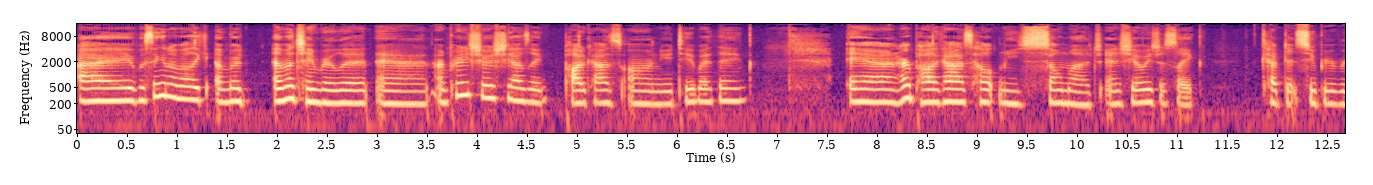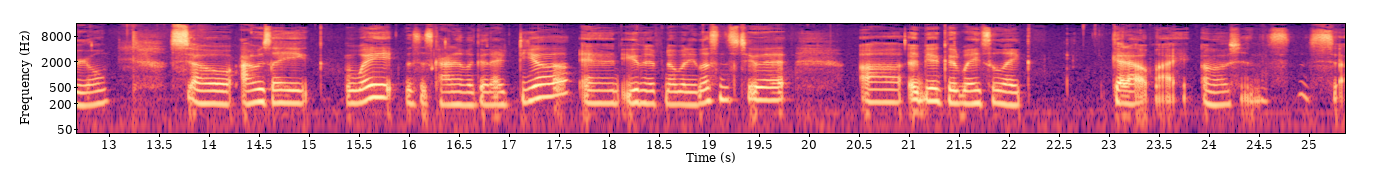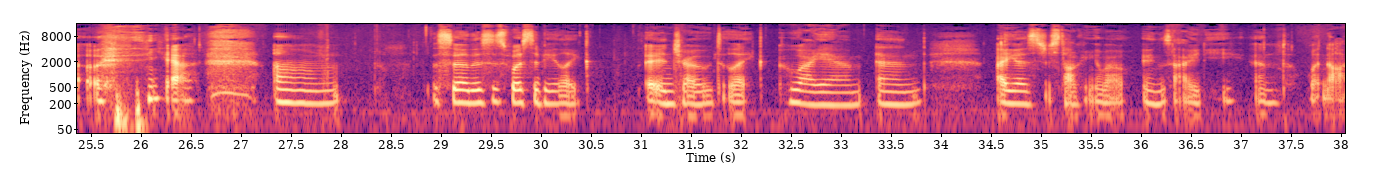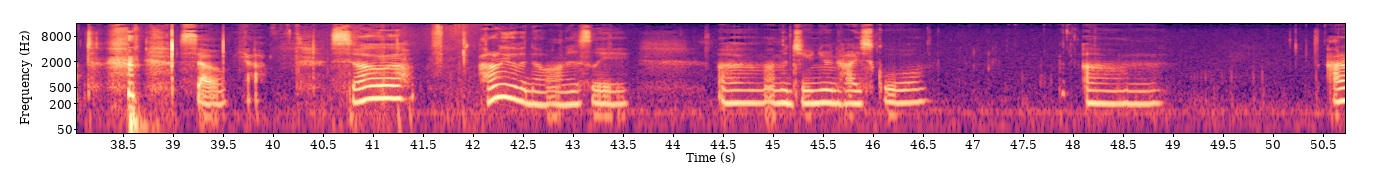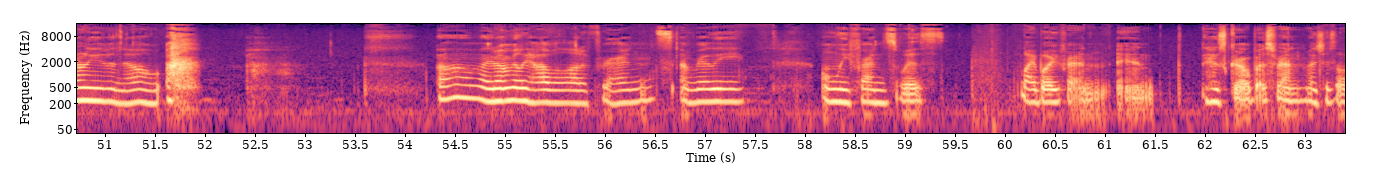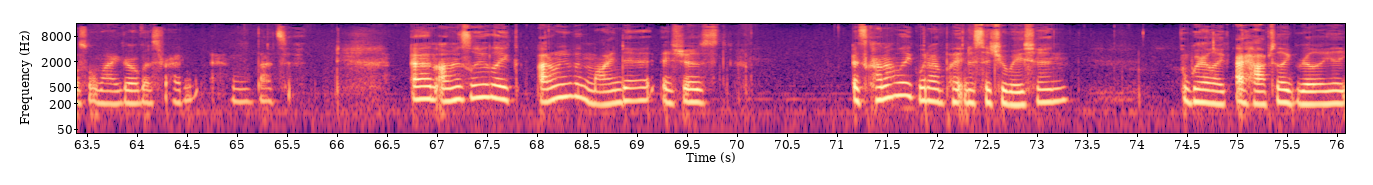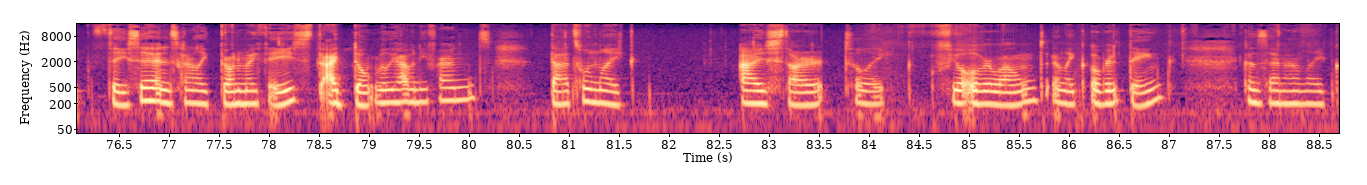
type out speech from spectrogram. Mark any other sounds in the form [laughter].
I was thinking about like Emma Emma Chamberlain, and I'm pretty sure she has like podcasts on YouTube. I think, and her podcast helped me so much, and she always just like kept it super real. So I was like, wait, this is kind of a good idea, and even if nobody listens to it, uh, it'd be a good way to like get out my emotions. So [laughs] yeah. Um so this is supposed to be like an intro to like who I am and I guess just talking about anxiety and whatnot. [laughs] so yeah. So I don't even know honestly. Um, I'm a junior in high school. Um, I don't even know. [laughs] um, I don't really have a lot of friends. I'm really only friends with my boyfriend and his girl best friend, which is also my girl best friend, and that's it. And honestly, like, I don't even mind it. It's just, it's kind of like when I'm put in a situation where, like, I have to, like, really, like, face it, and it's kind of, like, thrown in my face that I don't really have any friends. That's when, like, I start to, like, feel overwhelmed and, like, overthink because then I'm like,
